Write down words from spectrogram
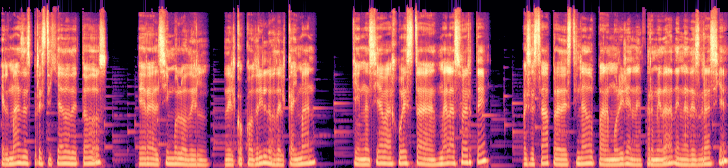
el más desprestigiado de todos, era el símbolo del, del cocodrilo, del caimán, quien nacía bajo esta mala suerte, pues estaba predestinado para morir en la enfermedad, en la desgracia,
